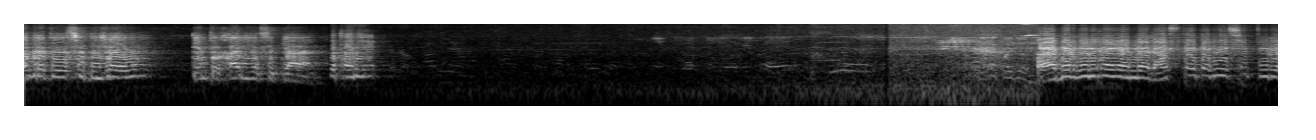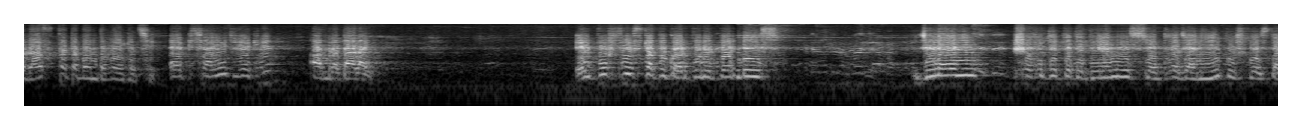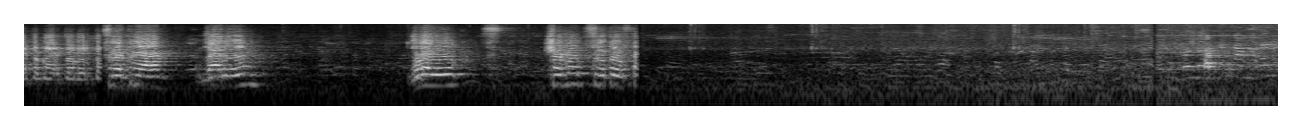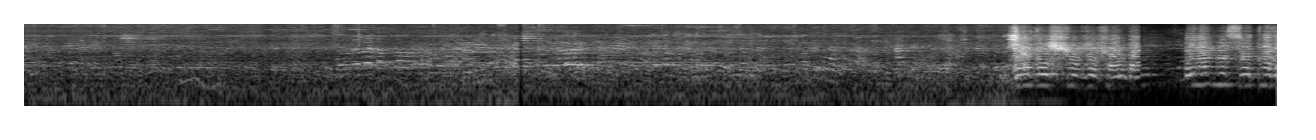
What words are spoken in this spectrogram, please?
আমরা পেয়েছি বিজয় কিন্তু হারিয়েছি প্রাণ। প্রথমে আমার মনে হয় আমরা রাস্তায় দাঁড়িয়েছি পুরো রাস্তাটা বন্ধ হয়ে গেছে। এক সাইড রেখে আমরা দাঁড়াই। এই পুষ্পস্থাপক অর্পণের পরবেশ জুলাই শহীদের প্রতি বিরামের শ্রদ্ধা জানিয়ে পুষ্পস্থাপক অর্পণের শ্রদ্ধা জানিয়ে জুলাই শহীদ স্মৃতি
